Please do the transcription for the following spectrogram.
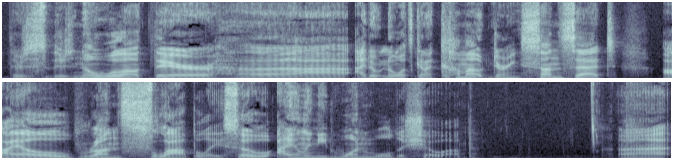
There's there's no wool out there. Uh, I don't know what's gonna come out during sunset. I'll run sloppily, so I only need one wool to show up. Uh,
